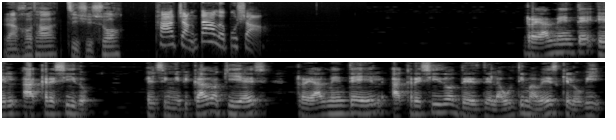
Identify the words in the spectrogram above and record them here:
然后他继续说，他长大了不少。 Realmente él ha crecido. El significado aquí es realmente él ha crecido desde la última vez que lo vi.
